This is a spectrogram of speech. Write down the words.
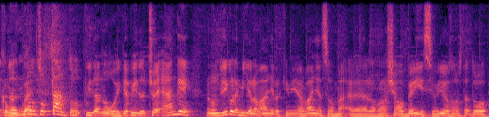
comunque... non soltanto qui da noi, capito? Cioè anche, non dico l'Emilia Romagna perché Emilia Romagna insomma eh, lo conosciamo benissimo, io sono stato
